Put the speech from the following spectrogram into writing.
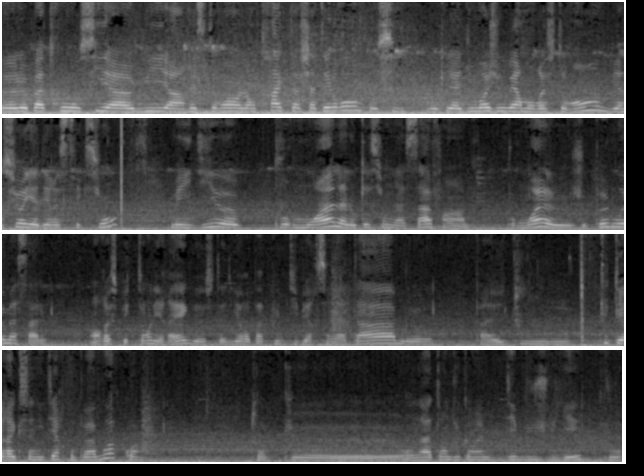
euh, le patron aussi a, lui, un restaurant, l'Entracte à Châtellerault aussi. Donc il a dit, moi j'ai ouvert mon restaurant. Bien sûr, il y a des restrictions. Mais il dit, euh, pour moi, la location de la salle, enfin, pour moi, je peux louer ma salle. En respectant les règles, c'est-à-dire pas plus de 10 personnes à table toutes les règles sanitaires qu'on peut avoir. Quoi. Donc euh, on a attendu quand même début juillet pour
